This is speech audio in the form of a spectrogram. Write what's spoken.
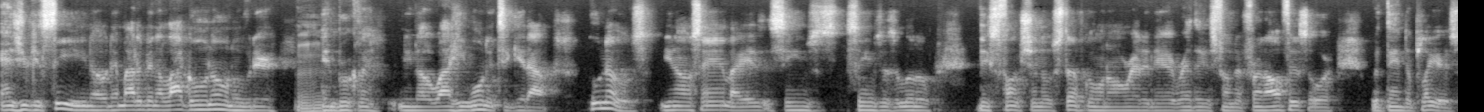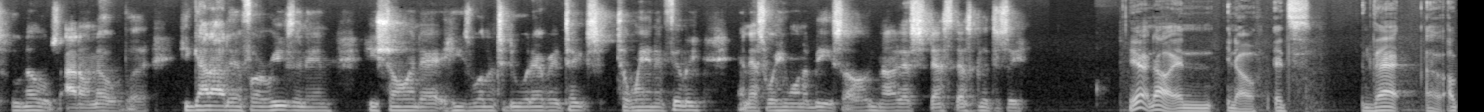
as you can see, you know, there might have been a lot going on over there mm-hmm. in Brooklyn, you know, why he wanted to get out. Who knows? You know what I'm saying? Like it, it seems seems there's a little dysfunctional stuff going on rather there, whether it's from the front office or within the players. Who knows? I don't know. But he got out there for a reason and he's showing that he's willing to do whatever it takes to win in Philly, and that's where he wanna be. So, you know, that's that's that's good to see. Yeah, no, and you know it's that uh,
